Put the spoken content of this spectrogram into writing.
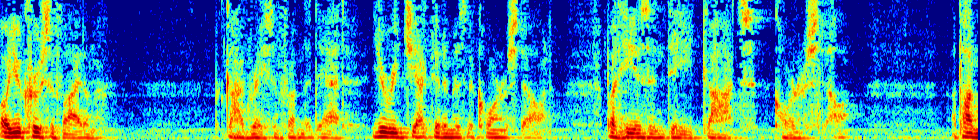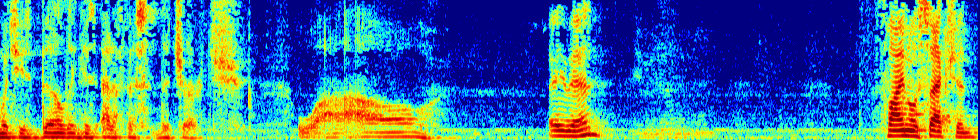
Oh, you crucified him. God raised him from the dead. You rejected him as the cornerstone. But he is indeed God's cornerstone upon which he's building his edifice, the church. Wow. Amen. Final section.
